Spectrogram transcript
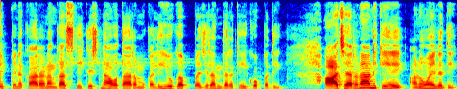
చెప్పిన కారణంగా శ్రీకృష్ణ అవతారము కలియుగ ప్రజలందరికీ గొప్పది. ఆ చరణానికి అనువైనది.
